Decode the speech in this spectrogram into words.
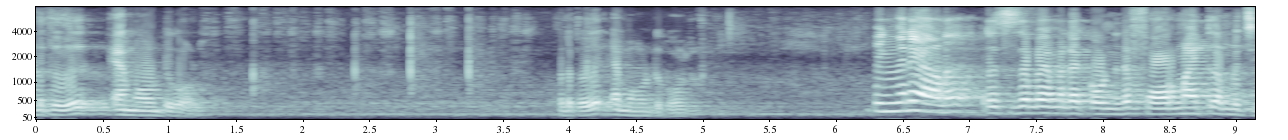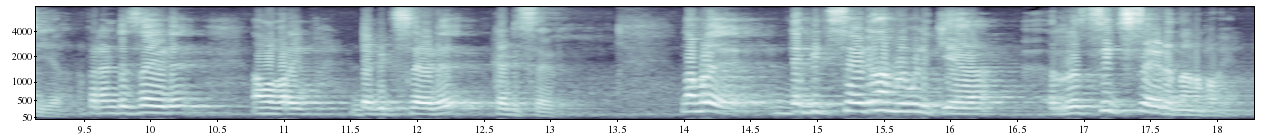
അടുത്തത് എമൗണ്ട് കോളം അടുത്തത് എമൗണ്ട് കോളം അപ്പം ഇങ്ങനെയാണ് റെസിസ്റ്റൻ പേയ്മെന്റ് അക്കൗണ്ടിന്റെ ഫോർമാറ്റ് നമ്മൾ ചെയ്യുക. അപ്പോൾ രണ്ട് സൈഡ് നമ്മൾ പറയും ഡെബിറ്റ് സൈഡ് ക്രെഡിറ്റ് സൈഡ് നമ്മൾ ഡെബിറ്റ് സൈഡ് നമ്മൾ വിളിക്കുക. റെസിപ്റ്റ് സൈഡ് എന്നാണ് പറയുന്നത്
